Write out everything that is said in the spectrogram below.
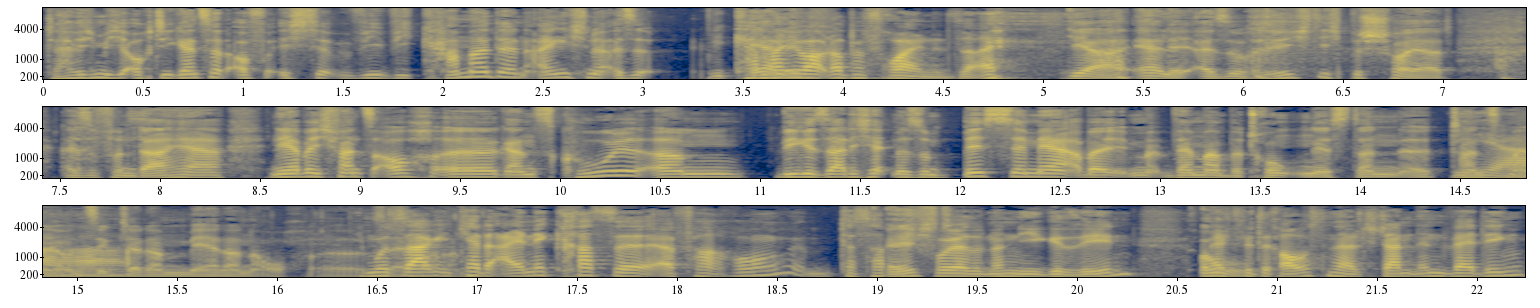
da habe ich mich auch die ganze Zeit auf, ich, wie, wie kann man denn eigentlich nur, also Wie kann man ehrlich. überhaupt noch befreundet sein? Ja, ehrlich, also richtig bescheuert. Also von daher, nee, aber ich fand's auch äh, ganz cool. Ähm, wie gesagt, ich hätte mir so ein bisschen mehr, aber wenn man betrunken ist, dann äh, tanzt Ja. man ja und singt ja dann mehr dann auch. Äh, Ich muss sagen, ich hatte eine krasse Erfahrung, das habe ich vorher so noch nie gesehen. Oh. Als wir draußen halt standen in Wedding,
